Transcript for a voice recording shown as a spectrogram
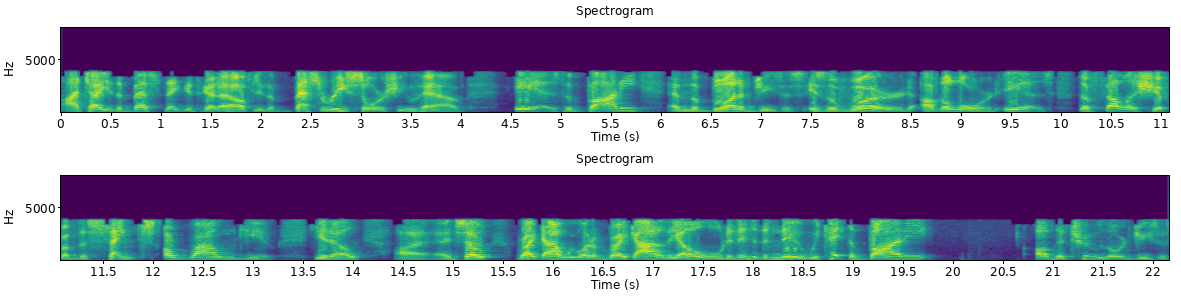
I tell you, the best thing that's going to help you, the best resource you have is the body and the blood of Jesus, is the word of the Lord, is the fellowship of the saints around you, you know? Uh, and so right now we want to break out of the old and into the new. We take the body of the true Lord Jesus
